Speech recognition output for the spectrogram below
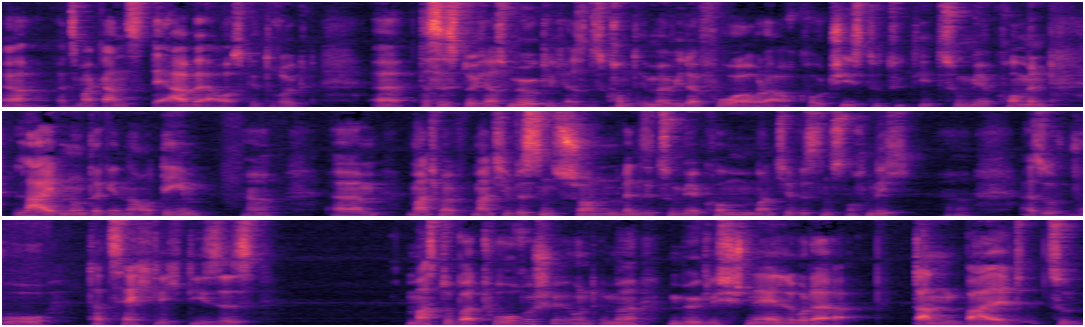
ja, jetzt mal ganz derbe ausgedrückt. Äh, das ist durchaus möglich. Also das kommt immer wieder vor oder auch Coaches, die, die zu mir kommen, leiden unter genau dem. Ja. Ähm, manchmal, manche wissen es schon, wenn sie zu mir kommen, manche wissen es noch nicht. Ja? Also wo tatsächlich dieses masturbatorische und immer möglichst schnell oder dann bald zu,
